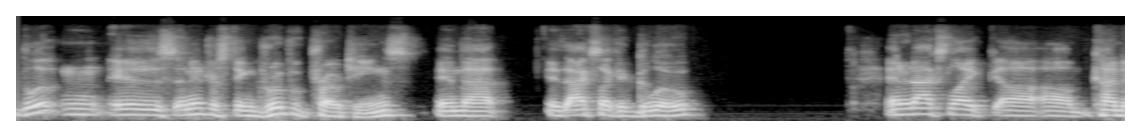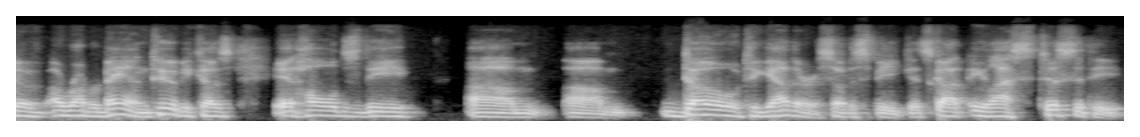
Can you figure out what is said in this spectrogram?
Gluten is an interesting group of proteins in that it acts like a glue and it acts like uh, um, kind of a rubber band too because it holds the um, um, dough together, so to speak. It's got elasticity,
